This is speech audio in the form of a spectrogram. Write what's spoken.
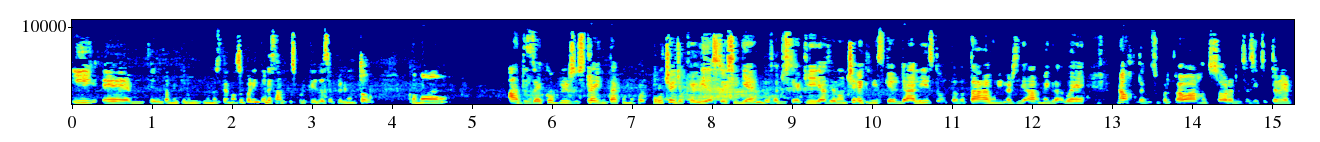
Y eh, también tiene unos temas súper interesantes porque ella se preguntó cómo antes de cumplir sus 30, como fue, pucha, ¿yo qué vida estoy siguiendo? O sea, yo estoy aquí haciendo un checklist que ya listo, ta, ta, ta, universidad, me gradué, no, tengo súper trabajo, entonces ahora necesito tener,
